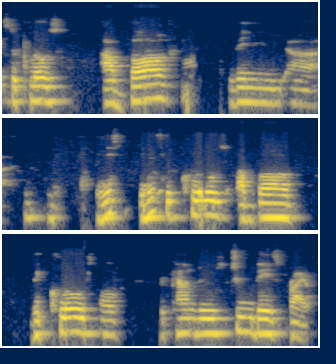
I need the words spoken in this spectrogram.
It's to close above the uh, it needs, it needs to close above the close of the candles two days prior.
